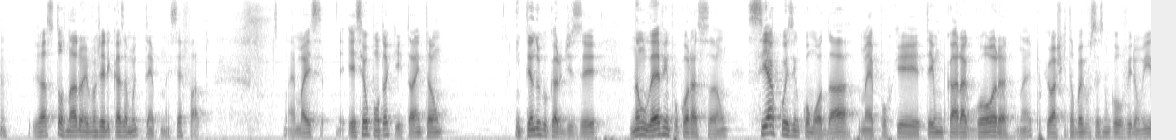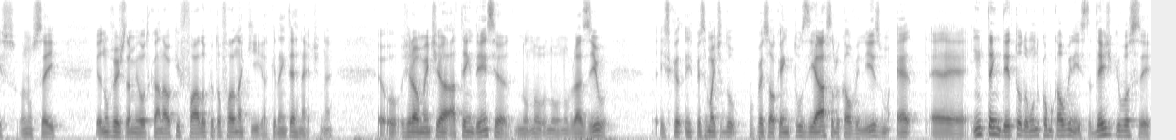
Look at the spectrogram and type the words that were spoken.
já se tornaram evangelicais há muito tempo, né? Isso é fato. Né? Mas esse é o ponto aqui, tá? Então, entendo o que eu quero dizer, não levem para o coração. Se a coisa incomodar, né, porque tem um cara agora, né, porque eu acho que talvez vocês nunca ouviram isso, eu não sei, eu não vejo também outro canal que fala o que eu estou falando aqui, aqui na internet, né. Eu, geralmente a, a tendência no, no, no, Brasil, especialmente do pessoal que é entusiasta do calvinismo, é, é, entender todo mundo como calvinista. Desde que você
